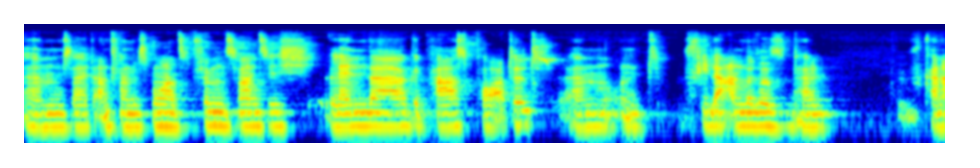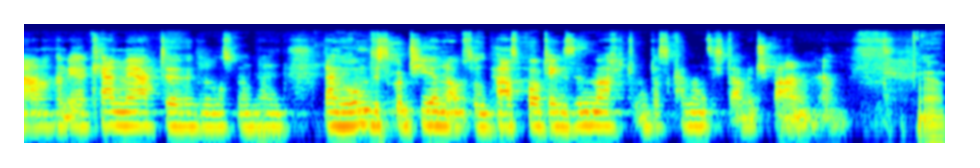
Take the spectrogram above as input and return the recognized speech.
ähm, seit Anfang des Monats 25 Länder gepassportet ähm, und viele andere sind halt keine Ahnung, haben ihre Kernmärkte, da muss man dann lange rumdiskutieren, ob so ein Passporting Sinn macht und das kann man sich damit sparen. Ja. ja.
